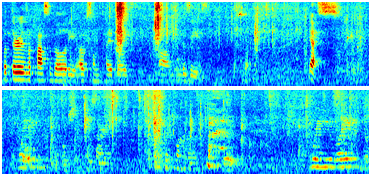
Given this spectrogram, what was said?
but there is a possibility of some type of, um, disease. So, yes. I'm sorry. Which one was it? When you lay your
